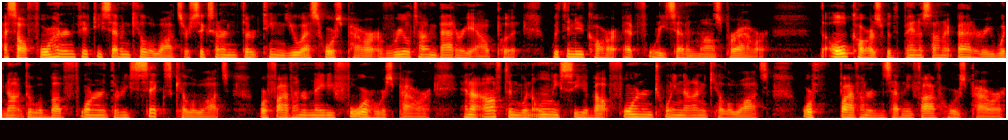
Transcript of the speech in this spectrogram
I saw 457 kilowatts or 613 US horsepower of real-time battery output with the new car at 47 miles per hour. The old cars with the Panasonic battery would not go above 436 kilowatts or 584 horsepower, and I often would only see about 429 kilowatts or 575 horsepower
